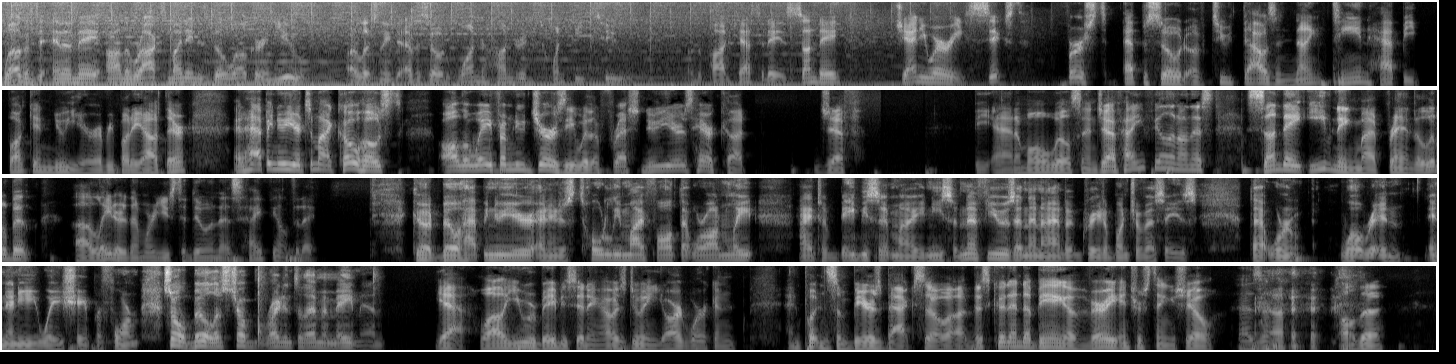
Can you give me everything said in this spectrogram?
Welcome to MMA on the Rocks. My name is Bill Welker, and you are listening to episode 122 of the podcast. Today is Sunday, January 6th, first episode of 2019. Happy fucking New Year, everybody out there. And Happy New Year to my co host, all the way from New Jersey with a fresh New Year's haircut, Jeff the Animal Wilson. Jeff, how you feeling on this Sunday evening, my friend? A little bit uh, later than we're used to doing this. How you feeling today? Good, Bill. Happy New Year. And it is totally my fault that we're on late. I had to babysit my niece and nephews, and then I had to grade a bunch of essays that weren't well written in any way, shape, or form. So, Bill, let's jump right into the MMA, man. Yeah, while you were babysitting, I was doing yard work and and putting some beers back. So uh, this could end up being a very interesting show as uh, all the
